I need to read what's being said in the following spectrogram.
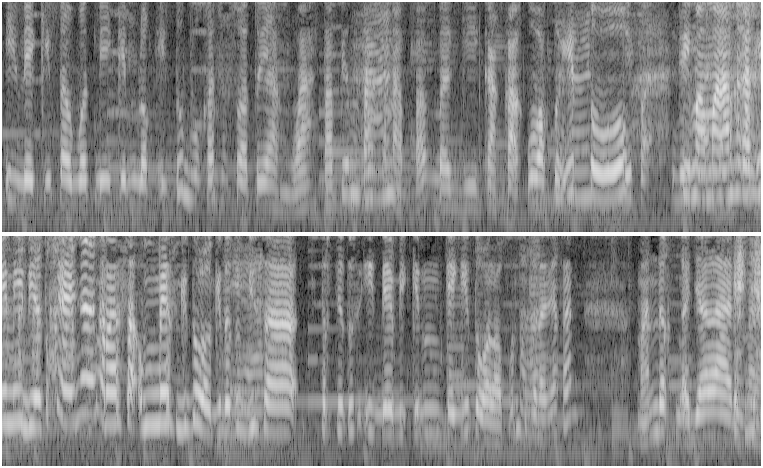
ide kita buat bikin blog itu bukan sesuatu yang wah, tapi entah kenapa bagi kakakku waktu itu Dipa- si Mama Arkan ini dia tuh kayaknya ngerasa emes gitu loh. Kita tuh Iya. bisa tercetus ide bikin kayak gitu walaupun sebenarnya kan mandek nggak jalan. Nah,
